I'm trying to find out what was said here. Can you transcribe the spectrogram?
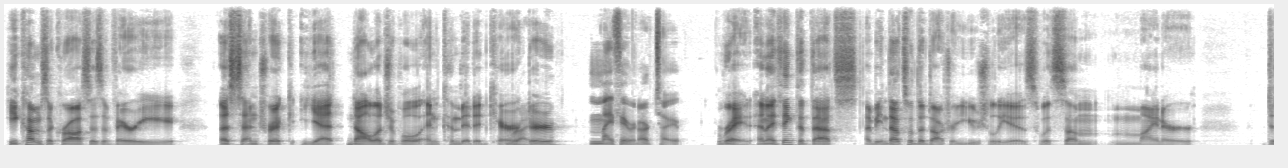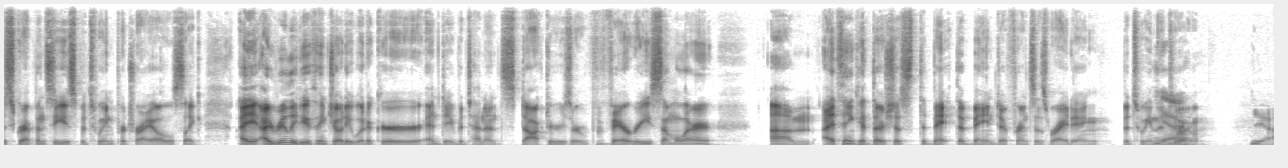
he comes across as a very eccentric yet knowledgeable and committed character. My favorite archetype. Right. And I think that that's, I mean, that's what the Doctor usually is with some minor discrepancies between portrayals. Like, I, I really do think Jodie Whittaker and David Tennant's Doctors are very similar. Um, I think that there's just the, ma- the main difference is writing between the Yeah. two. Yeah.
